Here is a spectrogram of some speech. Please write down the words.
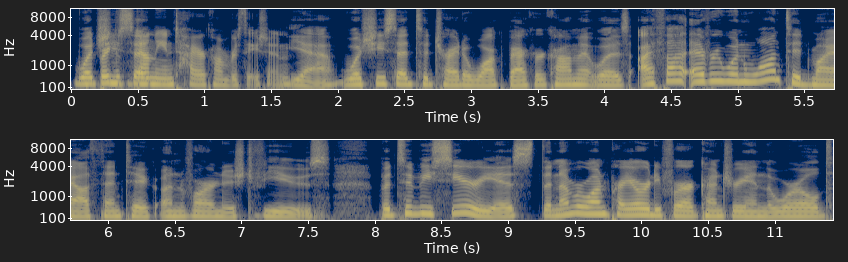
What brings she said down the entire conversation. Yeah, what she said to try to walk back her comment was, I thought everyone wanted my authentic, unvarnished views. But to be serious, the number one priority for our country and the world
